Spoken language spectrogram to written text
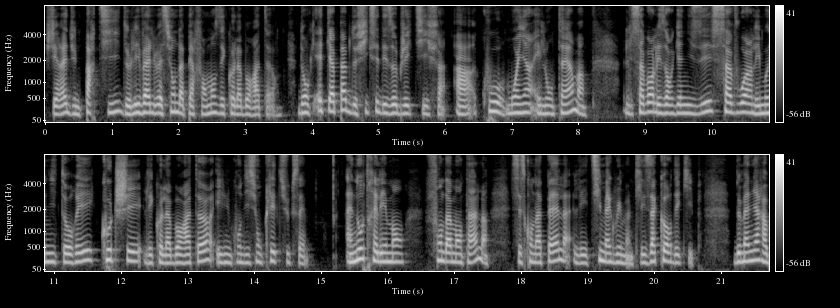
je dirais, d'une partie de l'évaluation de la performance des collaborateurs. Donc, être capable de fixer des objectifs à court, moyen et long terme, savoir les organiser, savoir les monitorer, coacher les collaborateurs est une condition clé de succès. Un autre élément fondamental, c'est ce qu'on appelle les team agreements, les accords d'équipe de manière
